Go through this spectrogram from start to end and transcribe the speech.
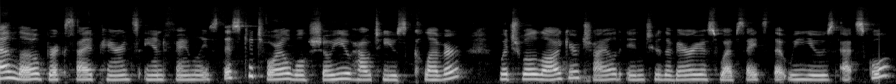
Hello, Brookside parents and families. This tutorial will show you how to use Clever, which will log your child into the various websites that we use at school,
